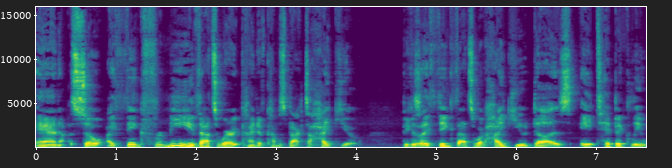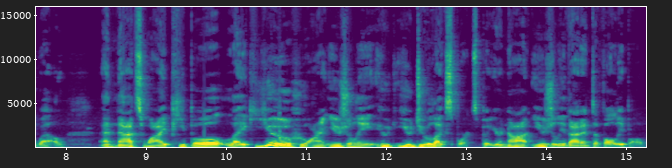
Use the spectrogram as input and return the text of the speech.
And so I think for me, that's where it kind of comes back to Haikyuu. Because I think that's what Haikyuu does atypically well. And that's why people like you who aren't usually, who you do like sports, but you're not usually that into volleyball.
